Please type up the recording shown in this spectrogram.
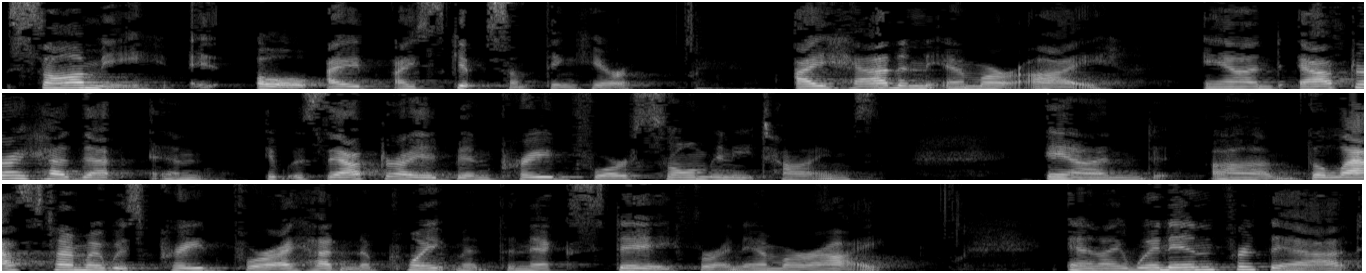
saw me. Oh, I, I skipped something here. I had an MRI, and after I had that, and it was after I had been prayed for so many times, and um, the last time I was prayed for, I had an appointment the next day for an MRI. And I went in for that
